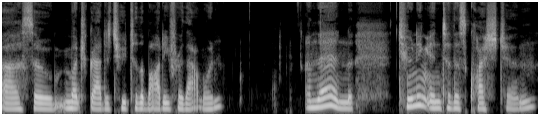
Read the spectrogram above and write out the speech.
Uh, so much gratitude to the body for that one. And then tuning into this question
